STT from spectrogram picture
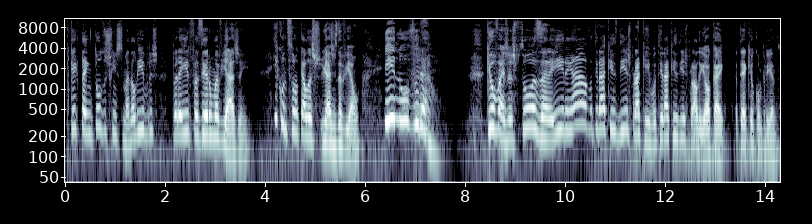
Porquê que têm todos os fins de semana livres para ir fazer uma viagem? E quando são aquelas viagens de avião? E no verão? Que eu vejo as pessoas a irem, ah, vou tirar 15 dias para aqui, vou tirar 15 dias para ali. Ok, até aqui eu compreendo.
